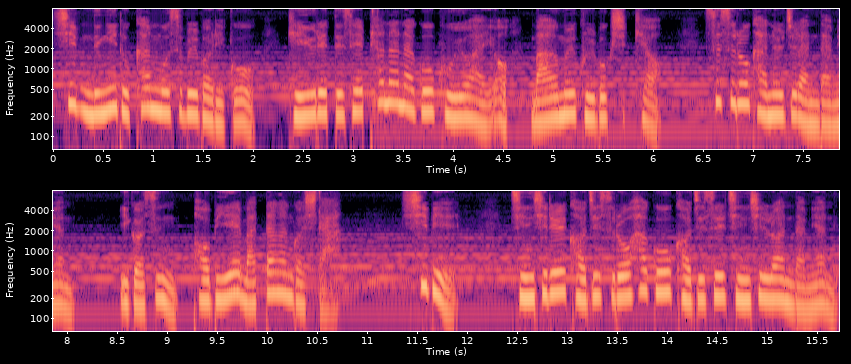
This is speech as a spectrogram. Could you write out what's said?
10. 능히 독한 모습을 버리고 계율의 뜻에 편안하고 고요하여 마음을 굴복시켜 스스로 가눌 줄 안다면 이것은 법위에 마땅한 것이다. 11. 진실을 거짓으로 하고 거짓을 진실로 한다면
